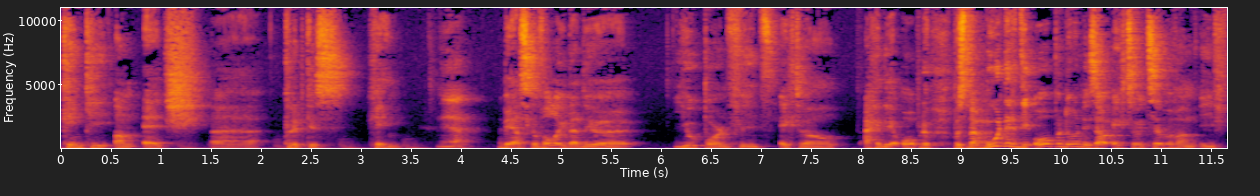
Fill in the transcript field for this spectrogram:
kinky on edge eh, clubjes ging. Ja. Bij als gevolg dat je YouPorn feed echt wel... Als je die open doet... Dus mijn moeder die open doen, die zou echt zoiets hebben van... Yves,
